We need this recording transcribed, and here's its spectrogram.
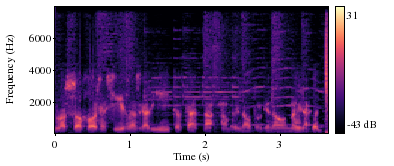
Los ojos así, rasgaditos, tal. No, hombre, no, porque no, no hay una cuenta.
